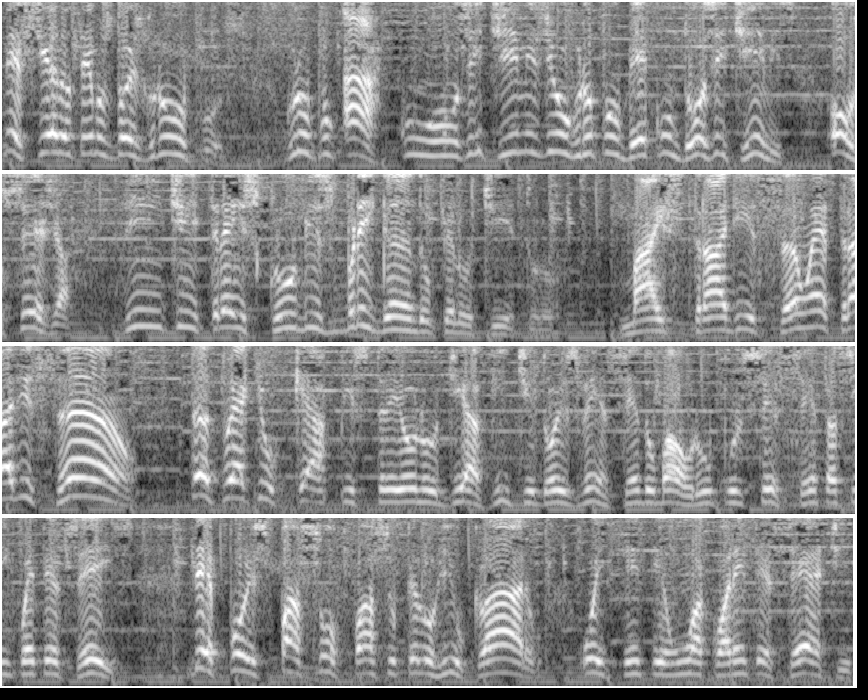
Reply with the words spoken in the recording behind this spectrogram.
Nesse ano temos dois grupos: Grupo A com 11 times e o Grupo B com 12 times, ou seja, 23 clubes brigando pelo título. Mas tradição é tradição! Tanto é que o Cap estreou no dia 22 vencendo o Bauru por 60 a 56. Depois passou fácil pelo Rio Claro, 81 a 47.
